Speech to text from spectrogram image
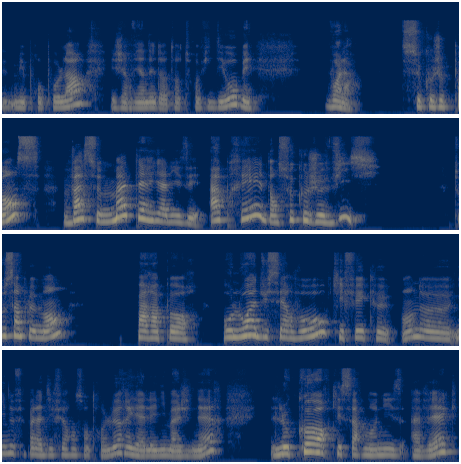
mes propos là, et j'y reviendrai dans d'autres vidéos, mais voilà. Ce que je pense va se matérialiser après dans ce que je vis. Tout simplement par rapport aux lois du cerveau qui fait qu'il ne, ne fait pas la différence entre le réel et l'imaginaire. Le corps qui s'harmonise avec,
